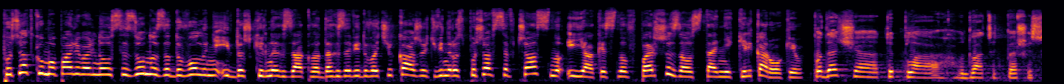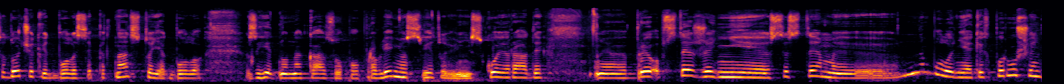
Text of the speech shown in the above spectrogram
Початком опалювального сезону задоволені і в дошкільних закладах. Завідувачі кажуть, він розпочався вчасно і якісно вперше за останні кілька років. Подача тепла в 21-й садочок відбулася 15-го, як було згідно наказу по управлінню освітою міської ради. Е, При обстеженні системи не було ніяких порушень.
